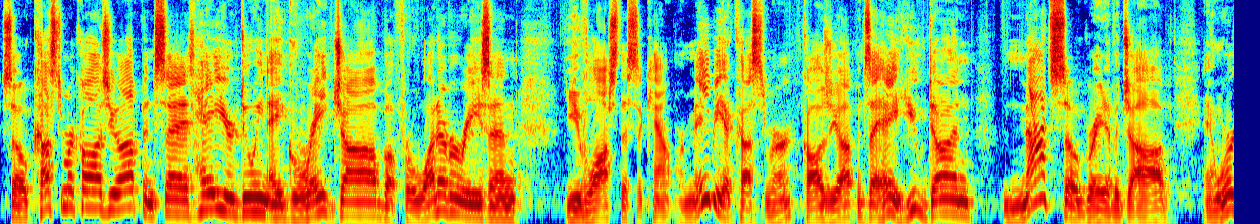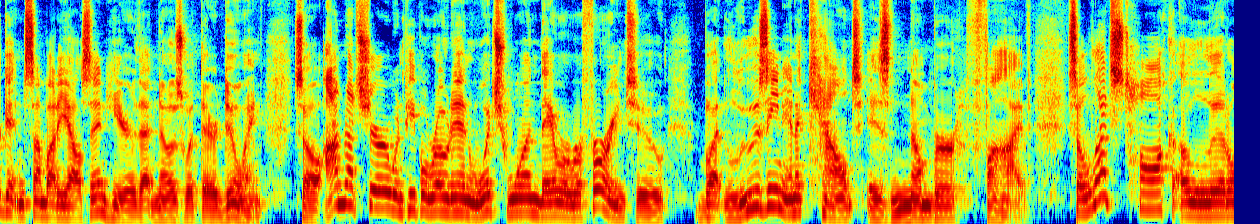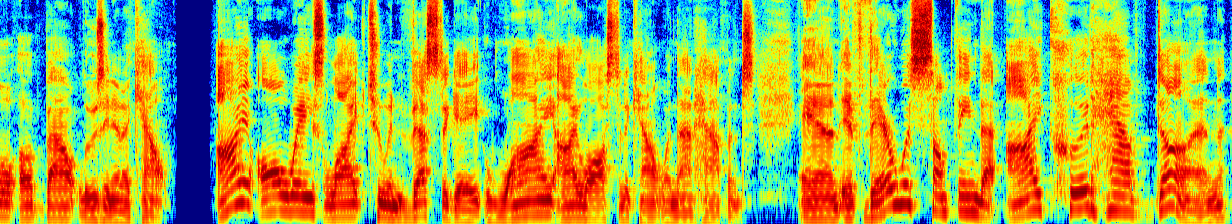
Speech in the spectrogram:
So customer calls you up and says, hey, you're doing a great job, but for whatever reason, you've lost this account. Or maybe a customer calls you up and say, hey, you've done not so great of a job and we're getting somebody else in here that knows what they're doing. So I'm not sure when people wrote in which one they were referring to, but losing an account is number five. So let's talk a little about losing an account. I always like to investigate why I lost an account when that happens. And if there was something that I could have done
